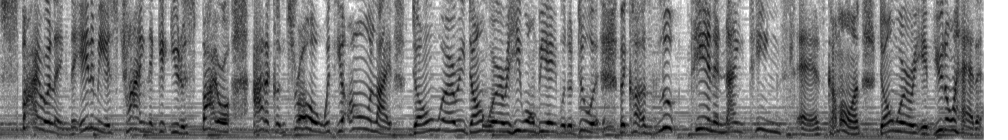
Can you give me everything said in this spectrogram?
Spiraling. The enemy is trying to get you to spiral out of control with your own life. Don't worry, don't worry. He won't be able to do it because Luke 10 and 19 says, Come on, don't worry. If you don't have it,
